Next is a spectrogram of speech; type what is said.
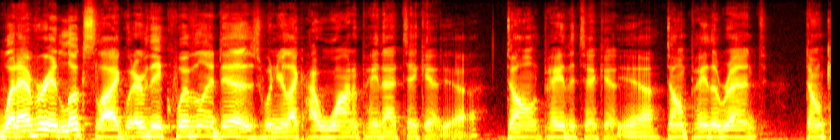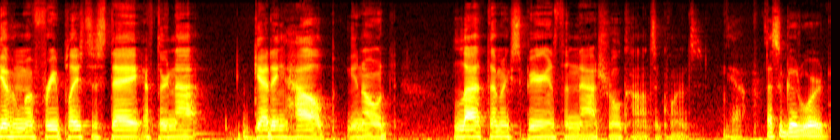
whatever it looks like, whatever the equivalent is, when you're like, I want to pay that ticket. yeah, Don't pay the ticket. yeah, Don't pay the rent. Don't give them a free place to stay if they're not getting help. You know, let them experience the natural consequence. yeah. That's a good word.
